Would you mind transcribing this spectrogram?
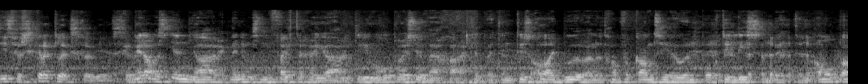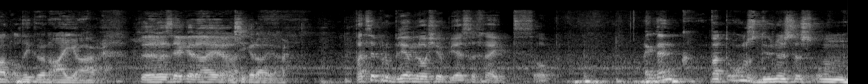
Dis verskrikliks geweest. Ek weet daar was een jaar, ek dink dit was in die 50er jare toe die wolpryse weggehardloop het en toe's al daai boere hulle het gaan vakansie hou in Port Elizabeth en almal praat altyd oor daai jaar. Dit was seker daai ja. Was seker daai jaar. Wat 'n probleem los jou besigheid op? Ek dink wat ons doen is is om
